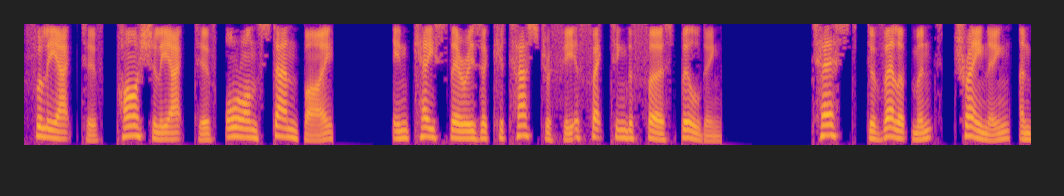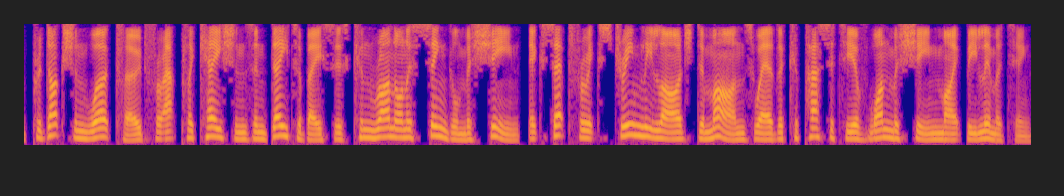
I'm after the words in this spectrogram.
fully active, partially active, or on standby in case there is a catastrophe affecting the first building. Test, development, training, and production workload for applications and databases can run on a single machine, except for extremely large demands where the capacity of one machine might be limiting.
